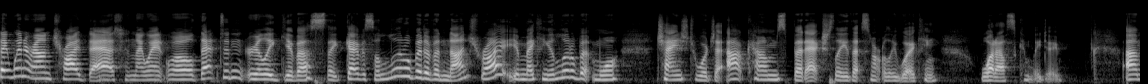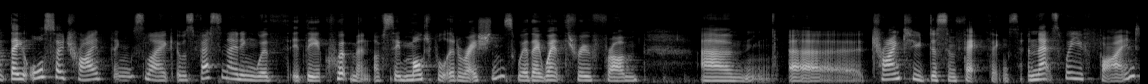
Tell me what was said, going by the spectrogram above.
they went around, tried that, and they went, well, that didn't really give us, they gave us a little bit of a nudge, right? You're making a little bit more change towards your outcomes, but actually that's not really working. What else can we do? Um, they also tried things like, it was fascinating with the equipment. I've seen multiple iterations where they went through from um, uh, trying to disinfect things. And that's where you find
